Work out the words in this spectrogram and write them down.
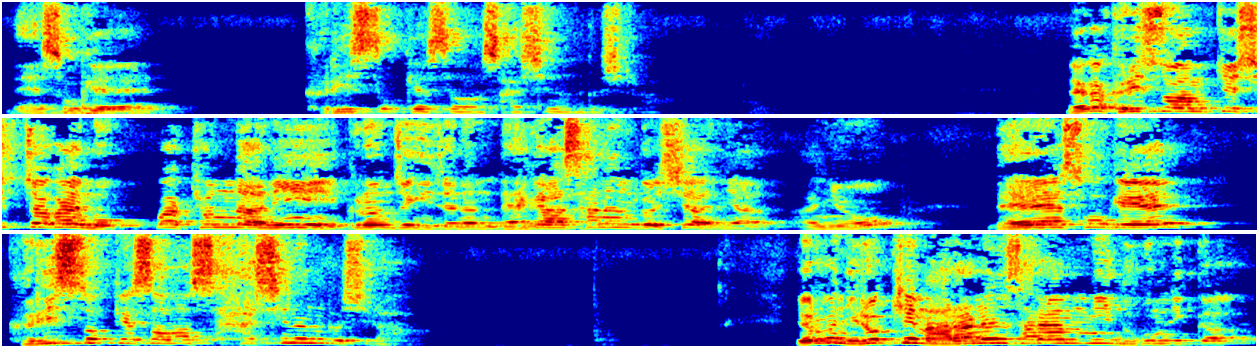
내 속에 그리스도께서 사시는 것이라. 내가 그리스도와 함께 십자가에 못 박혔나니 그런즉 이제는 내가 사는 것이 아니야 아니요 내 속에 그리스도께서 사시는 것이라. 여러분 이렇게 말하는 사람이 누굽니까?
